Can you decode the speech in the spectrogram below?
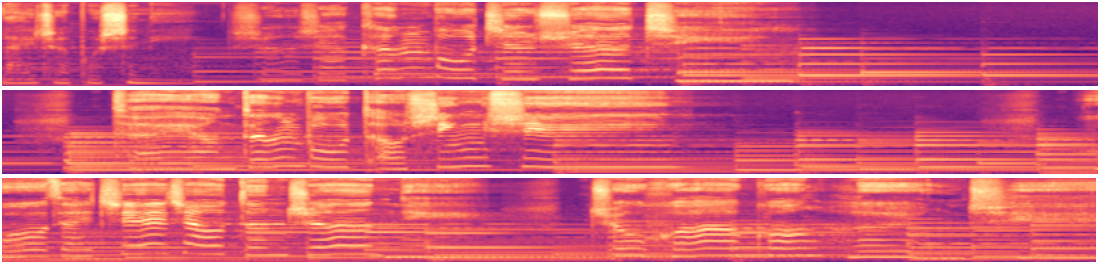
来者不是你。盛夏看不见雪景，太阳等不到星星，在街角等着你，就花光了勇气。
